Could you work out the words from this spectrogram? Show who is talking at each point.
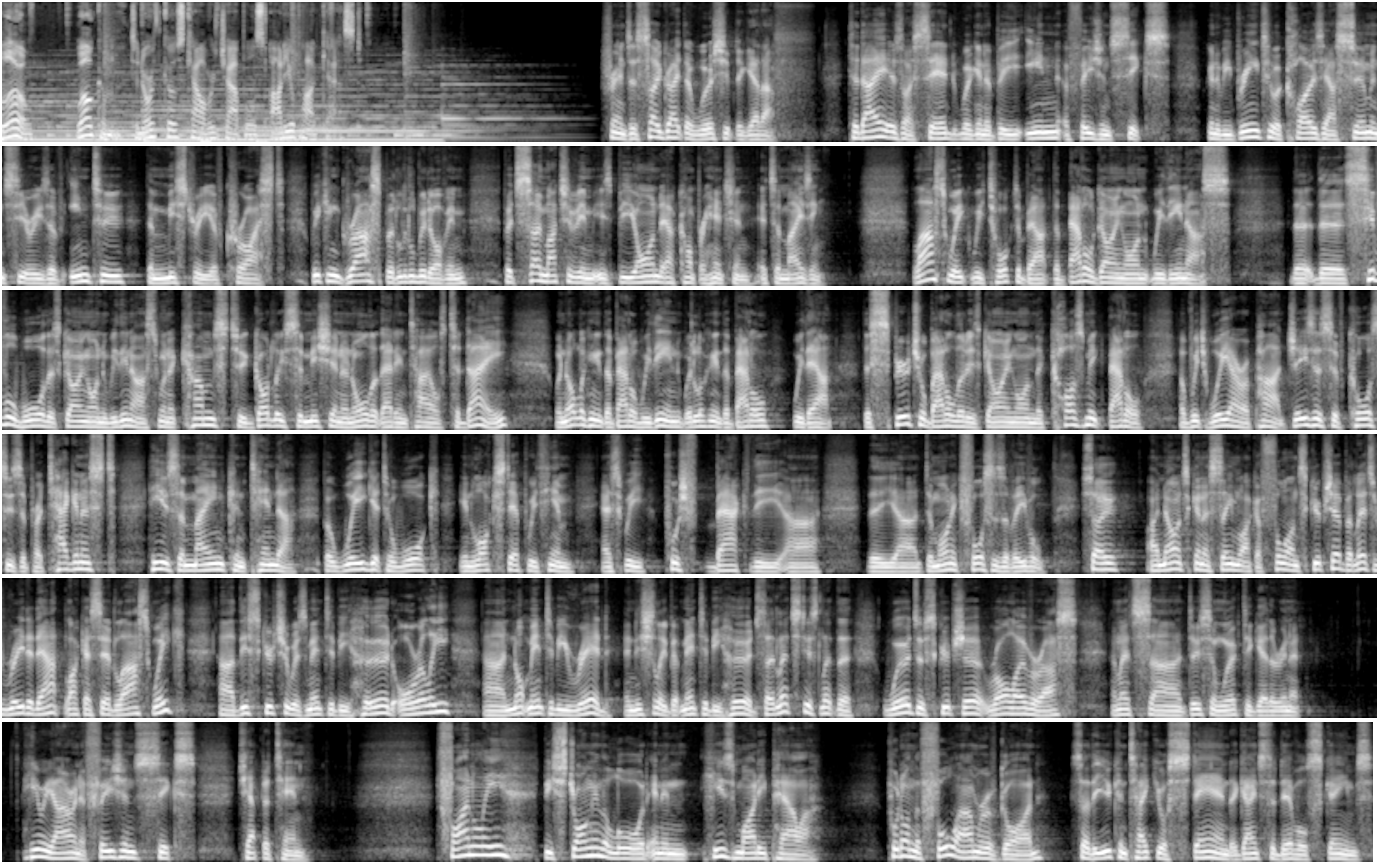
Speaker 1: Hello, welcome to North Coast Calvary Chapel's audio podcast.
Speaker 2: Friends, it's so great to worship together. Today, as I said, we're going to be in Ephesians 6. We're going to be bringing to a close our sermon series of Into the Mystery of Christ. We can grasp a little bit of Him, but so much of Him is beyond our comprehension. It's amazing. Last week, we talked about the battle going on within us the, the civil war that's going on within us when it comes to godly submission and all that that entails. Today, we're not looking at the battle within, we're looking at the battle without. The spiritual battle that is going on, the cosmic battle of which we are a part. Jesus, of course, is the protagonist. He is the main contender, but we get to walk in lockstep with him as we push back the, uh, the uh, demonic forces of evil. So, I know it's going to seem like a full on scripture, but let's read it out. Like I said last week, uh, this scripture was meant to be heard orally, uh, not meant to be read initially, but meant to be heard. So let's just let the words of scripture roll over us and let's uh, do some work together in it. Here we are in Ephesians 6, chapter 10. Finally, be strong in the Lord and in his mighty power. Put on the full armor of God so that you can take your stand against the devil's schemes.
